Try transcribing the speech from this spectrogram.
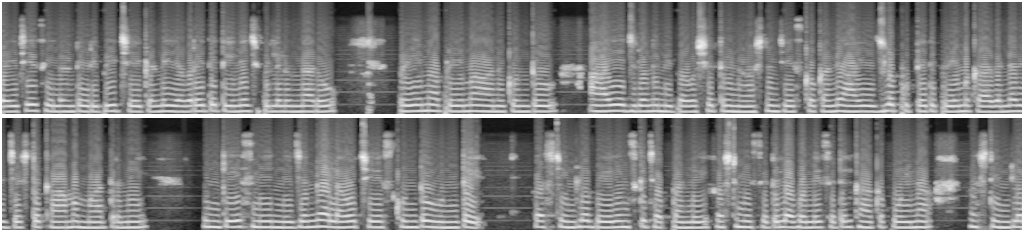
దయచేసి ఇలాంటివి రిపీట్ చేయకండి. ఎవరైతే టీనేజ్ పిల్లలు ఉన్నారో ప్రేమ ప్రేమ అనుకుంటూ ఆ ఏజ్లోనే మీ భవిష్యత్తుని నాశనం చేసుకోకండి. ఆ ఏజ్లో పుట్టేది ప్రేమ కాదండి. అది జస్ట్ కామం మాత్రమే. ఇన్ కేస్ మీరు నిజంగా లవ్ చేసుకుంటూ ఉంటే ఫస్ట్ ఇంట్లో పేరెంట్స్కి చెప్పండి. ఫస్ట్ మీరు సెటిల్ అవ్వండి. సెటిల్ కాకపోయినా ఫస్ట్ ఇంట్లో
